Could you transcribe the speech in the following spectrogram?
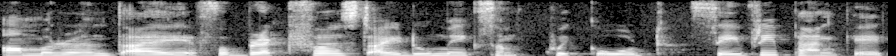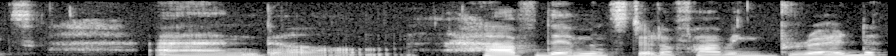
amaranth. I for breakfast I do make some quick oat savory pancakes, and um, have them instead of having bread.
